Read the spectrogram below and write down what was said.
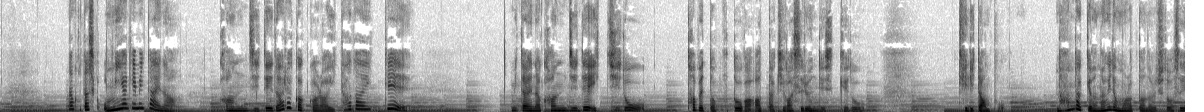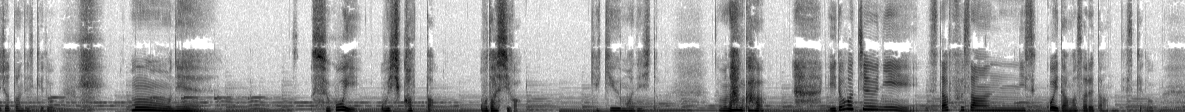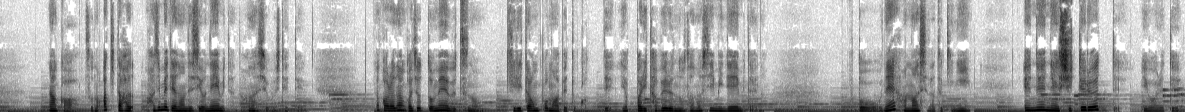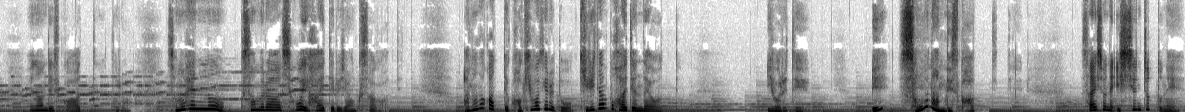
なんか確かお土産みたいな感じで誰かからいただいてみたいな感じで一度食べたことがあった気がするんですけどきりたんぽ。なんだっけな何でもらったんだろうちょっと忘れちゃったんですけど。もうねすごい美味しかった。お出汁が。激うまでした。でもなんか 移動中にスタッフさんにすっごい騙されたんですけどなんかその秋田初めてなんですよねみたいな話をしてて。だからなんかちょっと名物のきりたんぽ鍋とかってやっぱり食べるの楽しみでみたいな。ことをね話してた時に「えねえねえ知ってる?」って言われて「え何ですか?」って言ったら「その辺の草むらすごい生えてるじゃん草が」ってあの中ってかき分けるときりたんぽ生えてんだよって言われて「え？そうなんですか?」って言って。最初ね一瞬ちょっとね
